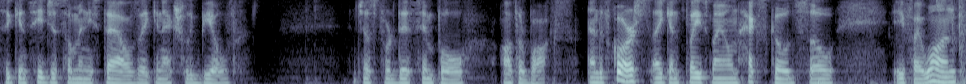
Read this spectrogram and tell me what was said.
So you can see just how many styles I can actually build just for this simple author box. And of course, I can place my own hex codes. So if I want,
